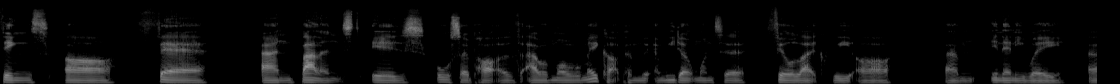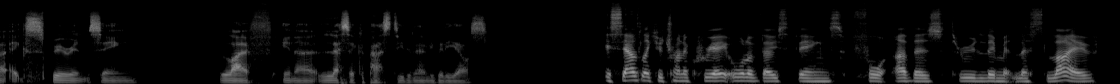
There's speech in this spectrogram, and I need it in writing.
things are fair and balanced is also part of our moral makeup and we, and we don't want to feel like we are um, in any way uh, experiencing life in a lesser capacity than anybody else. It sounds like you're trying to create all of those things for others through limitless live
